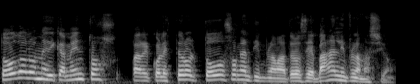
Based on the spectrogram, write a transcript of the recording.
los medicamentos para el colesterol, todos son antiinflamatorios, se bajan la inflamación.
